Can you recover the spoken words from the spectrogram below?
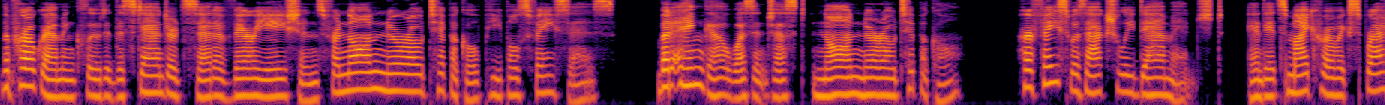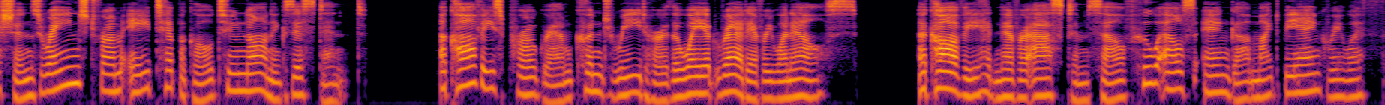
The program included the standard set of variations for non neurotypical people's faces. But Enga wasn't just non neurotypical. Her face was actually damaged, and its micro-expressions ranged from atypical to non-existent. Akavi's program couldn't read her the way it read everyone else. Akavi had never asked himself who else Enga might be angry with.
